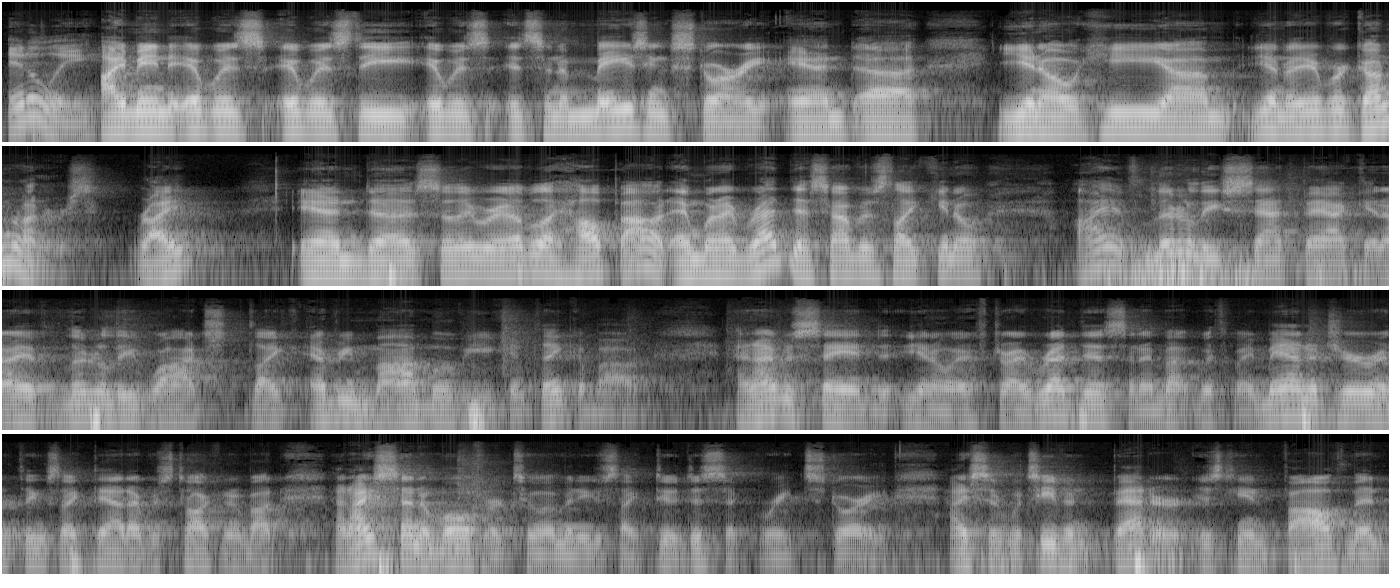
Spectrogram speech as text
Italy. I mean, it was it was the it was it's an amazing story, and uh, you know he um, you know they were gun runners, right? And uh, so they were able to help out. And when I read this, I was like, you know, I have literally sat back and I have literally watched like every mob movie you can think about. And I was saying, you know, after I read this and I met with my manager and things like that, I was talking about, and I sent him over to him, and he was like, dude, this is a great story. And I said, what's even better is the involvement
